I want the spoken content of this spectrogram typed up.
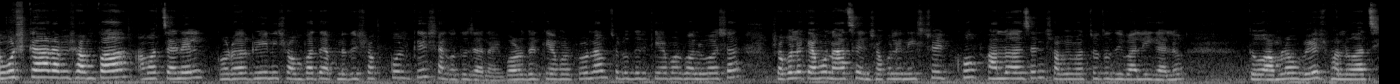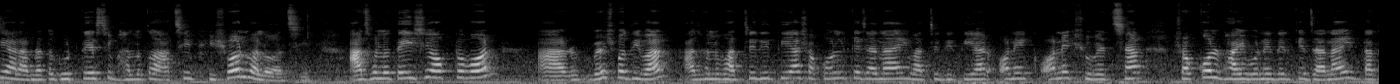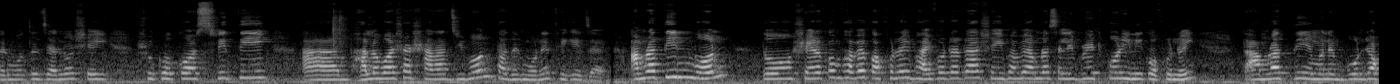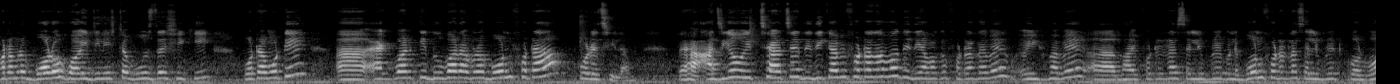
নমস্কার, আমি শম্পা। আমার চ্যানেল ঘরোয়া গৃহিণী শম্পাতে আপনাদের সকলকে স্বাগত জানাই। বড়দেরকে আমার প্রণাম, ছোটদেরকে আমার ভালোবাসা। সকলে কেমন আছেন? সকলে নিশ্চয়ই খুব ভালো আছেন। সবে মাত্র তো দিওয়ালি গেল। তো আমরাও বেশ ভালো আছি আর আমরা তো ঘুরতে এসেছি। ভালো তো আছি, ভীষণ ভালো আছি। আজ হলো তেইশে অক্টোবর। আর বৃহস্পতিবার আজ হলো ভাতৃদ্বিতীয়া। সকলকে জানাই ভাতৃদ্বিতীয়ার অনেক অনেক শুভেচ্ছা। সকল ভাই বোনেদেরকে জানাই তাদের মধ্যে যেন সেই সুখকর স্মৃতি ভালোবাসা সারা জীবন তাদের মনে থেকে যায়। আমরা তিন বোন, তো সেরকমভাবে কখনোই ভাইফোঁটাটা সেইভাবে আমরা সেলিব্রেট করিনি কখনোই। তা আমরা মানে যখন আমরা বড় হই, জিনিসটা বুঝতে শিখি, মোটামুটি একবার কি দুবার আমরা বোন ফোঁটা করেছিলাম। আজকেও ইচ্ছা আছে, দিদিকে আমি ফোঁটা দেবো, দিদি আমাকে ফোঁটা দেবে, ওইভাবে ভাই ফোঁটাটা সেলিব্রেট মানে বোন ফোঁটাটা সেলিব্রেট করব।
